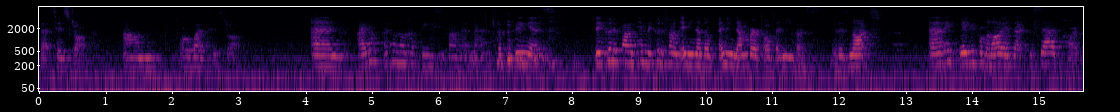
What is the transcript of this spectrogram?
That's his job, um, or was his job. And I don't, I don't know how the BBC found that man, but the thing is, they could have found him, they could have found any, other, any number of Anivas. It is not, and I think maybe for Malawians that's the sad part,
